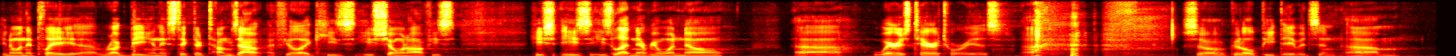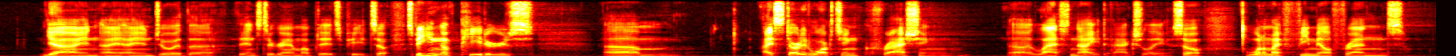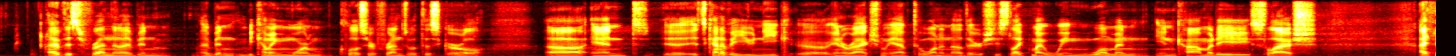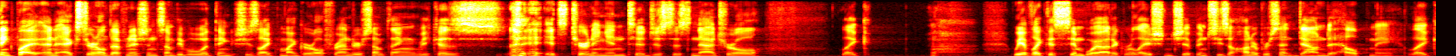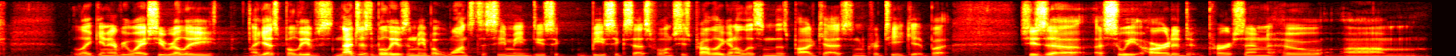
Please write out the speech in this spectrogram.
you know when they play uh, rugby and they stick their tongues out. I feel like he's he's showing off. He's he's he's he's letting everyone know uh, where his territory is. So good old Pete Davidson. Um, yeah, I, I, I enjoy the the Instagram updates, Pete. So speaking of Peters, um, I started watching Crashing uh, last night actually. So one of my female friends, I have this friend that I've been I've been becoming more and closer friends with this girl. Uh, and uh, it's kind of a unique uh, interaction we have to one another. She's like my wing woman in comedy slash. I think by an external definition, some people would think she's like my girlfriend or something because it's turning into just this natural, like, we have like this symbiotic relationship, and she's hundred percent down to help me, like, like in every way. She really I guess believes not just believes in me, but wants to see me do be successful. And she's probably gonna listen to this podcast and critique it, but she's a a sweethearted person who um,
